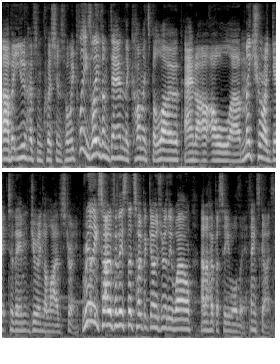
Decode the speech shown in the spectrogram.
uh, but you have some questions for me, please leave them down in the comments below and I'll, uh, make sure I get to them during the live stream. Really excited for this. Let's hope it goes really well and I hope I see you all there. Thanks guys.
